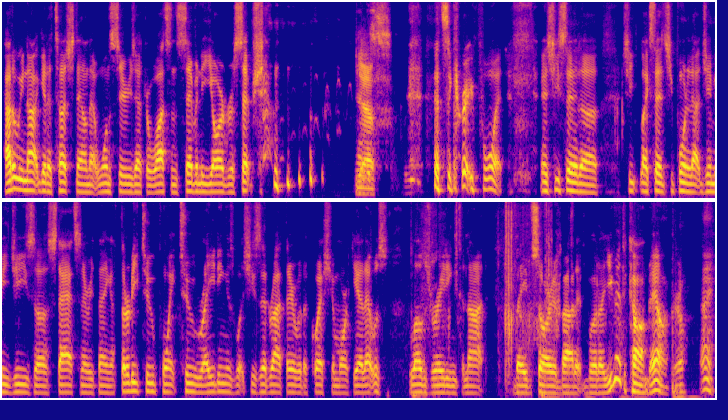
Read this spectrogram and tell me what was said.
How do we not get a touchdown that one series after Watson's 70 yard reception? Yes. That's a great point. And she said, uh, she like I said, she pointed out Jimmy G's uh, stats and everything. A 32.2 rating is what she said right there with a question mark. Yeah, that was Love's rating tonight, babe. Sorry about it, but uh, you got to calm down, girl. Hey,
